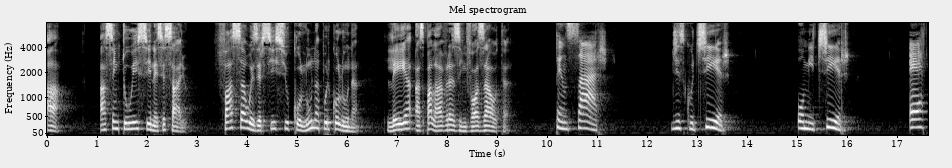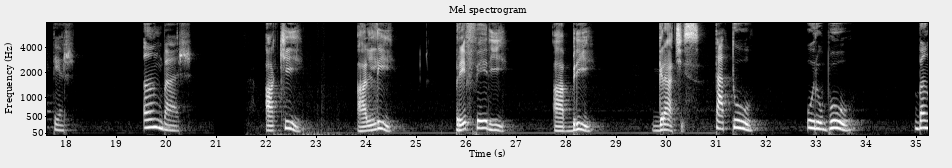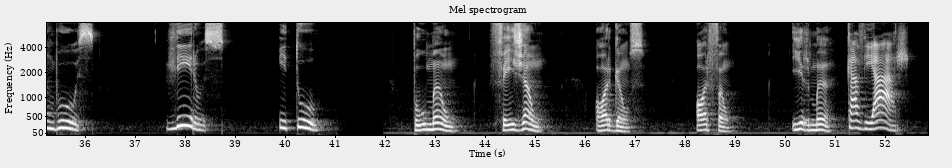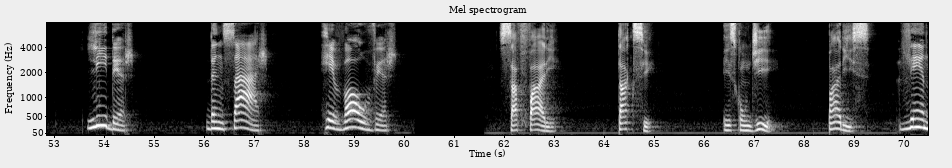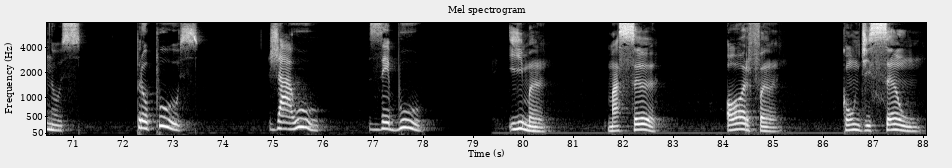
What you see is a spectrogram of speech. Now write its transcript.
A. Acentue se necessário. Faça o exercício coluna por coluna. Leia as palavras em voz alta. pensar, discutir, omitir, éter, âmbar, Aqui, ali, preferir, abrir, grátis, tatu, urubu, bambus, vírus, itu, pulmão, feijão, órgãos, órfão, irmã, caviar, líder, dançar, revólver, safari, táxi, escondi, Paris, Vênus, propus, Jaú, zebu, imã, maçã, órfã, condição,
